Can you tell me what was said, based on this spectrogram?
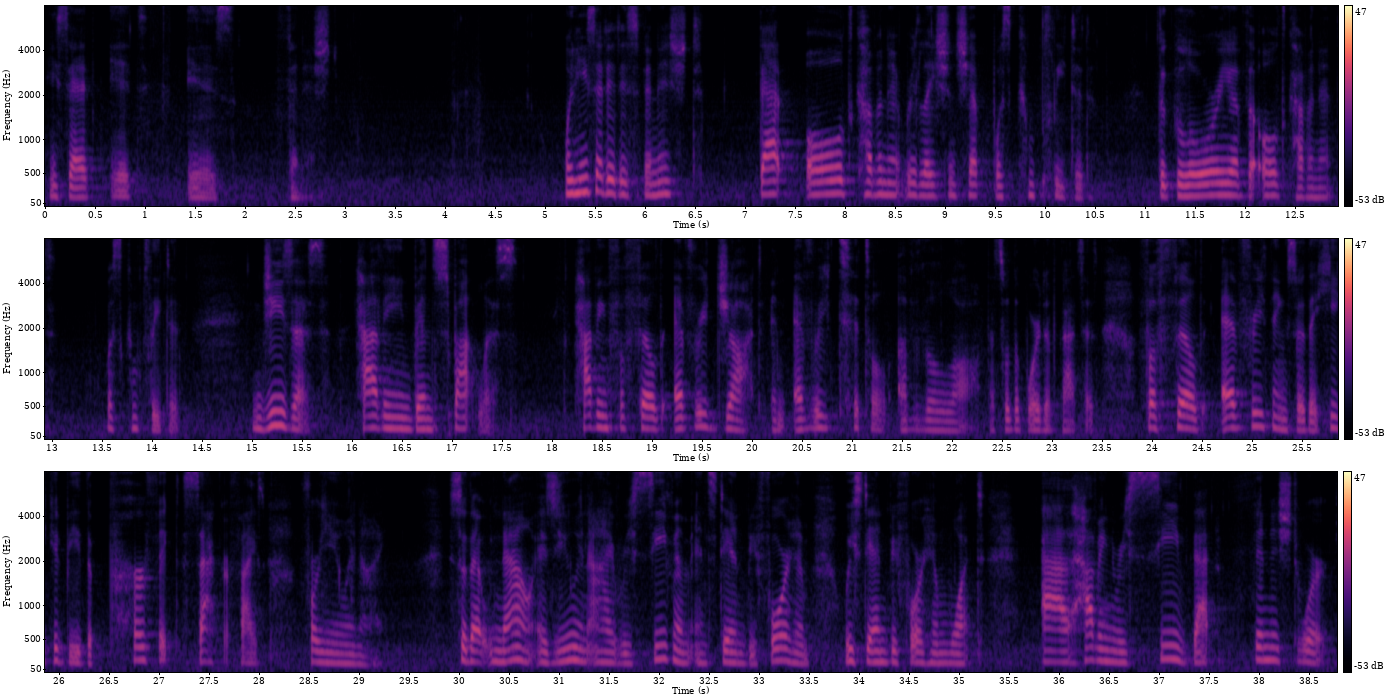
He said, It is finished. When he said it is finished, that old covenant relationship was completed. The glory of the old covenant was completed. Jesus, having been spotless, having fulfilled every jot and every tittle of the law, that's what the Word of God says, fulfilled everything so that he could be the perfect sacrifice for you and I. So that now, as you and I receive him and stand before him, we stand before him what? Uh, having received that finished work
